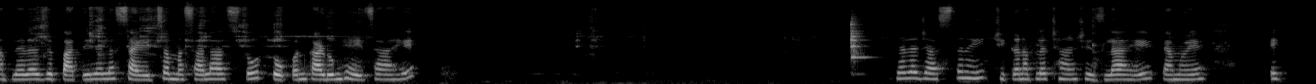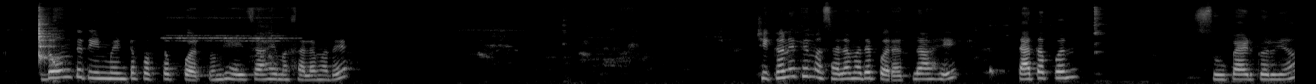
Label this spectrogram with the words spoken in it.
आपल्याला जो पातेल्याला साईडचा मसाला असतो तो पण काढून घ्यायचा आहे. आपल्याला जास्त नाही चिकन आपलं छान शिजलं आहे त्यामुळे एक दोन ते तीन मिनटं फक्त परतून घ्यायचं आहे मसाल्यामध्ये. चिकन इथे मसाल्यामध्ये परतलं आहे. त्यात आपण सूप ॲड करूया.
